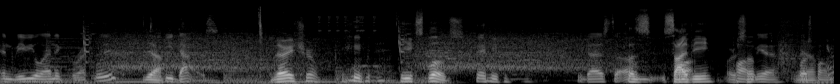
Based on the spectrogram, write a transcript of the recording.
and BB landed correctly, Yeah. he dies. Very true. he explodes. he dies to um, side palm- B or palm, some- Yeah, first yeah. palm.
